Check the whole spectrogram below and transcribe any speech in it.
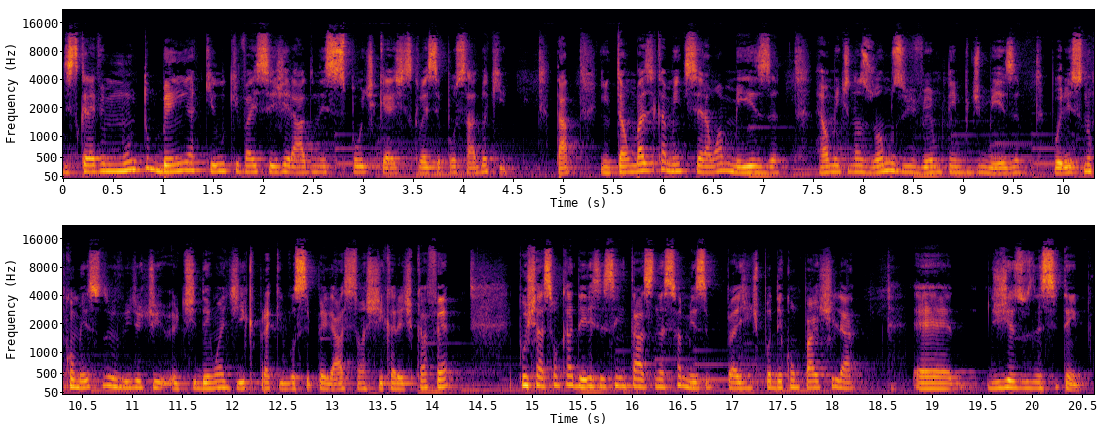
descrevem muito bem aquilo que vai ser gerado nesses podcasts que vai ser postado aqui. Tá? Então, basicamente será uma mesa. Realmente nós vamos viver um tempo de mesa. Por isso, no começo do vídeo eu te, eu te dei uma dica para que você pegasse uma xícara de café puxasse uma cadeira e se sentasse nessa mesa para a gente poder compartilhar é, de Jesus nesse tempo.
